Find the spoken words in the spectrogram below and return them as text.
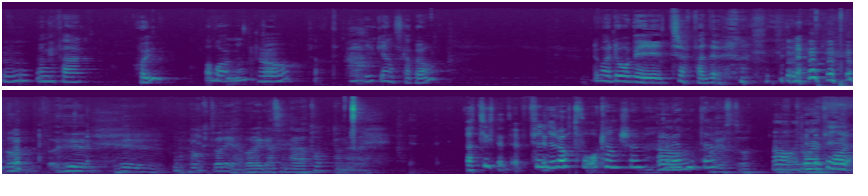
Mm. ungefär sju på morgonen. Ja. Så att det gick ganska bra. Det var då vi träffade, hur, hur högt var det? Var det ganska nära toppen eller? jag tyckte fyra och två kanske, jag Ja. vet Ja, inte. just det. Ja, Och- det är fyra.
